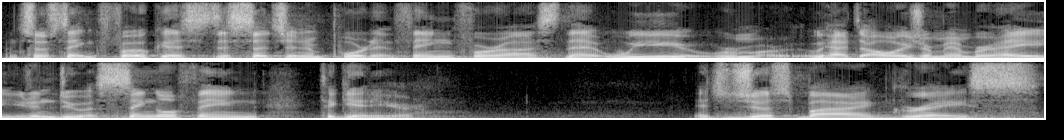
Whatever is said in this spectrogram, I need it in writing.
And so staying focused is such an important thing for us that we, we have to always remember hey, you didn't do a single thing to get here. It's just by grace.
